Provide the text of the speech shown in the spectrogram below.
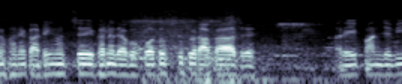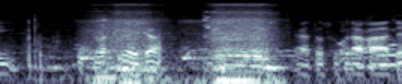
এখানে কাটিং হচ্ছে, এখানে দেখো কত সুতো রাখা আছে। আর এই পাঞ্জাবি দেখতে পাচ্ছ এটা? এত সুতো রাখা আছে।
